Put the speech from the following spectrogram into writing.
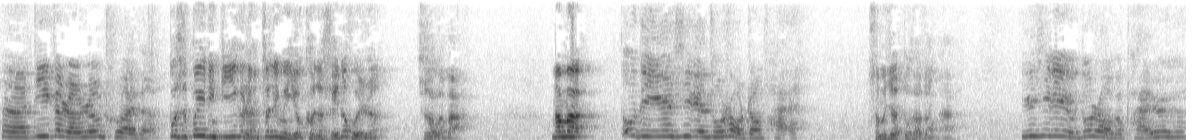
呃第一个人扔出来的？不是不一定第一个人，这里面有可能谁都会扔，知道了吧？那么到底一个系列多少张牌？什么叫多少张牌？一个系列有多少个牌？是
